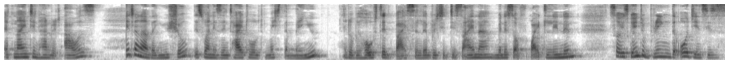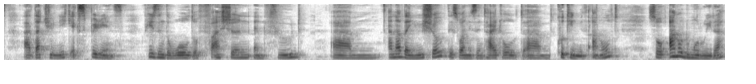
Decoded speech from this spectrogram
at 1900 hours. Yet another new show. This one is entitled Match the Menu. It will be hosted by celebrity designer, Minister of White Linen. So it's going to bring the audiences uh, that unique experience fusing the world of fashion and food. Um, another new show, this one is entitled um, Cooking with Arnold. So Arnold Murwira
